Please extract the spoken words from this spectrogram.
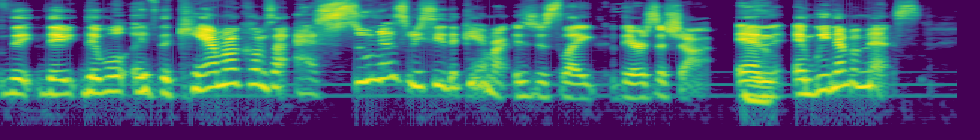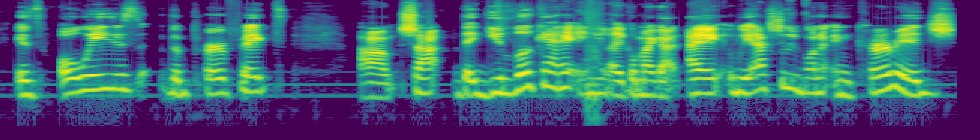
they, they they will if the camera comes out as soon as we see the camera, it's just like there's a shot, and Yeah. and we never miss. It's always the perfect um, shot that you look at it and you're like, oh my god. I we actually want to encourage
